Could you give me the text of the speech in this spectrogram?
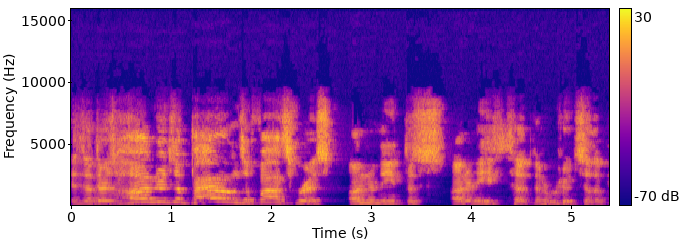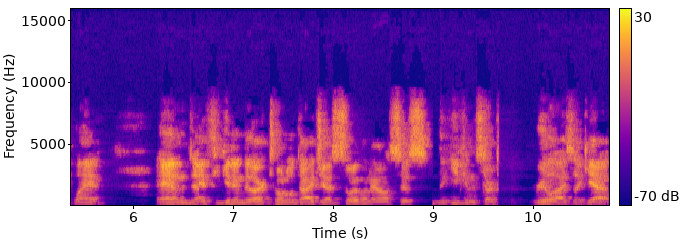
is that there's hundreds of pounds of phosphorus underneath the underneath the, the roots of the plant. And if you get into our total digest soil analysis, you can start to realize, like, yeah,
